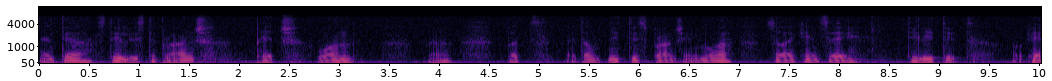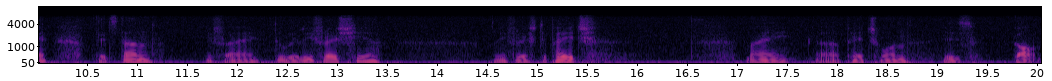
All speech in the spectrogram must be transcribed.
and there still is the branch patch 1. Uh, but I don't need this branch anymore so I can say delete it. Okay, that's done. If I do a refresh here, refresh the page, my uh, page 1 is gone.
